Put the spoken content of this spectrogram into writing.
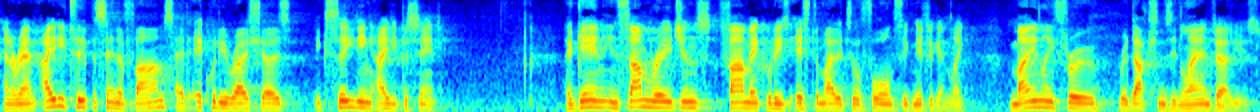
and around 82% of farms had equity ratios exceeding 80%. Again, in some regions, farm equity is estimated to have fallen significantly, mainly through reductions in land values.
